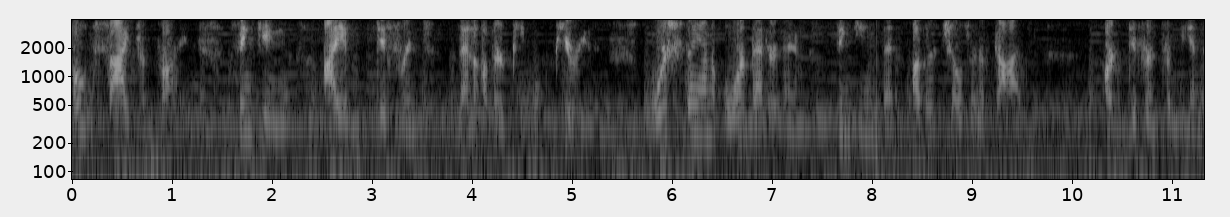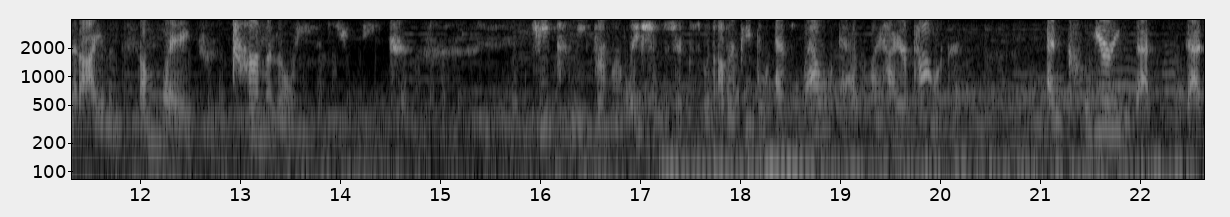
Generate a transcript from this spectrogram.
both sides of pride. Thinking I am different than other people, period. Worse than or better than. Thinking that other children of God are different from me and that I am in some way terminally unique keeps me from relationships with other people as well as my higher power. And clearing that that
